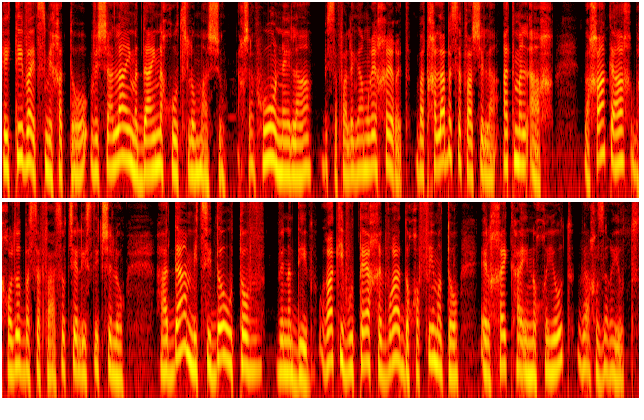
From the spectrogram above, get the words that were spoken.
היטיבה את צמיחתו, ושאלה אם עדיין נחוץ לו משהו. עכשיו, הוא עונה לה בשפה לגמרי אחרת. בהתחלה בשפה שלה, את מלאך. ואחר כך, בכל זאת בשפה הסוציאליסטית שלו. האדם מצידו הוא טוב ונדיב, רק עיוותי החברה דוחפים אותו אל חיק האנוכיות והאכזריות.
